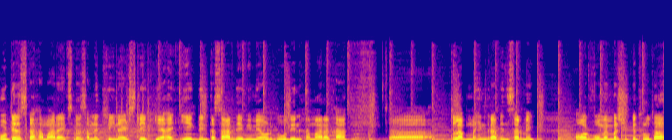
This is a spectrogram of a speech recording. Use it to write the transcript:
होटल्स का हमारा एक्सपेंस हमने थ्री नाइट स्टे किया है। एक दिन कसार देवी में और दो दिन हमारा था आ, क्लब महिंद्रा बिंसर में। और वो मेंबरशिप के थ्रू था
